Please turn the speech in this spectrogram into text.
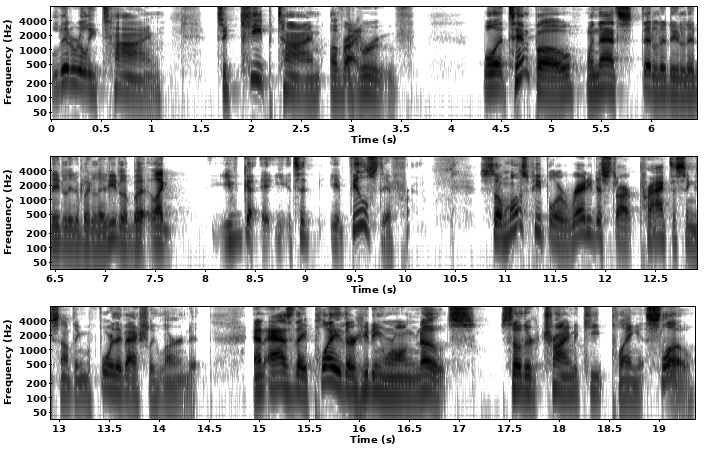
literally time, to keep time of Right. the groove. Well, at tempo, when that's but like you've got it's a it feels different. So most people are ready to start practicing something before they've actually learned it. And as they play, they're hitting wrong notes. So they're trying to keep playing it slow.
